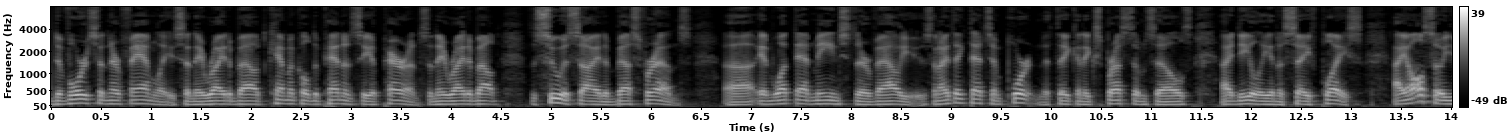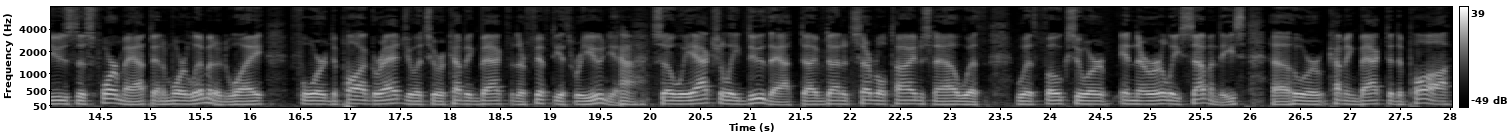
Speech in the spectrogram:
divorce and their families, and they write about chemical dependency of parents, and they write about the suicide of best friends uh, and what that means to their values. And I think that's important that they can express themselves ideally in a safe place. I also use this format in a more limited way for DePauw graduates who are coming back for their 50th reunion. Ah. So we actually do that. I've done it several times now with, with folks who are in their early 70s uh, who are coming back to DePauw,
